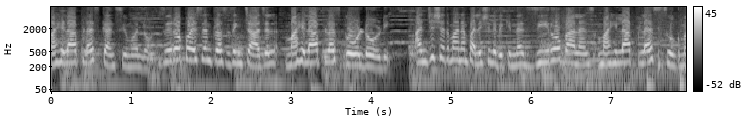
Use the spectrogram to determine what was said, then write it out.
Mahila plus consumer loan zero percent processing ചാർജിൽ മഹിളാ പ്ലസ് ഗോൾഡ് ഓടി. അഞ്ച് ശതമാനം പലിശ ലഭിക്കുന്ന സീറോ ബാലൻസ് മഹിളാ പ്ലസ് സുഗ്മ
